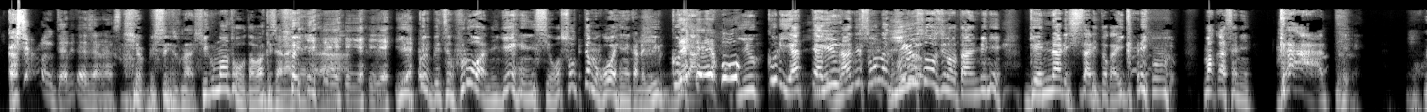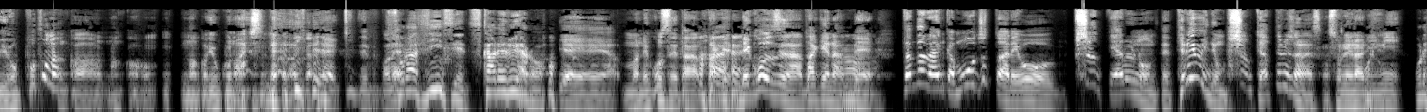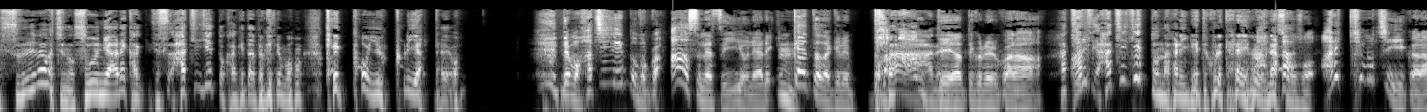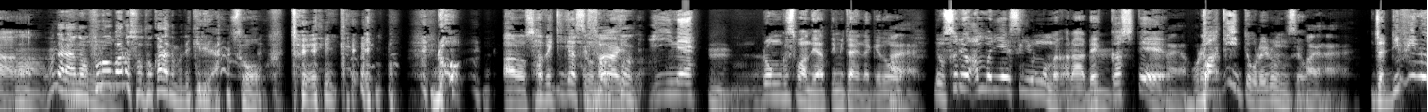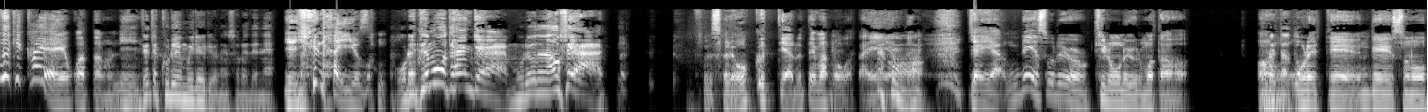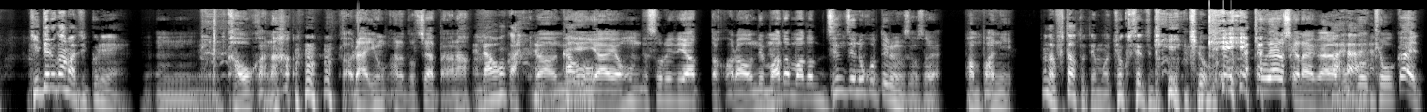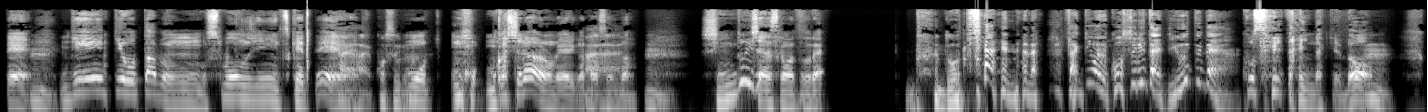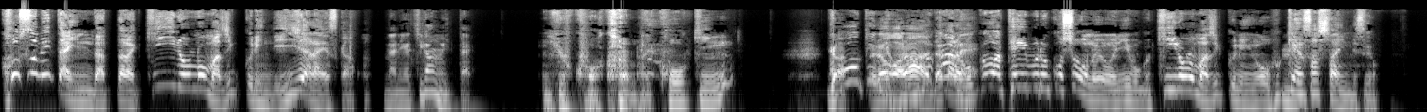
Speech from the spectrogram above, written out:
ガシューンってやりたいじゃないですか。いや、別にそんなヒグマとおったわけじゃないから。やいやいやいや。ゆっくり別に風呂は逃げへんし、襲っても来えへんから、ゆっくりや、でも、ゆっくりやってあげる。ゆなんでそんな風呂掃除のたんびに、げんなりしたりとか、怒りを任せに、ガーって。僕よっぽどなんか、なんか、なんか良くないですね。なんかね、聞いてるとねそ。ら人生疲れるやろ。いやいやいや、まあ猫背だだけ、猫背なだけなんで、ただなんかもうちょっとあれを、プシュってやるのって、テレビでもプシュってやってるじゃないですか、それなりに。俺、スズメバチの数にあれかけて、8ジェットかけた時でも、結構ゆっくりやったよ。でも、8ジェットとかアースのやついいよね。あれ、一うん回やっただけで、バーンってやってくれるから。8, 8ジェットの中に入れてくれたらいいのにな。あそうそう。あれ気持ちいいから。うん。ほんなら、あの、うん風呂場の外からでもできるやん。そう。で、ロ、あの、射的がすごい長い。そうそういいね。うん。ロングスパンでやってみたいんだけど、はいはい。でもそれをあんまりやりすぎるもんだから、劣化して、バキーって折れるんですよ。はいはい。じゃあ、リフィルだけ買えばよかったのに、絶対クレーム入れるよね、それでね。いや、言えないよ、そんな。俺でもうたやんけ無料で直せやって。それ送ってやる手間の方が大変や んか。いやいや、で、それを昨日の夜また、折れたと折れて、で、その、聞いてるか、マジックリン。うん、買おうかな。ライオンかな、どっちやったかな。ラオか。いや顔でいやいや、ほんでそれでやったから、で、まだまだ全然残ってるんですよ、それ。パンパンに。ほんなら二とても直接現役を。現役をやるしかないから、僕今日帰ってう、ん。現役を多分、スポンジにつけて、はいはい、こする。もう、もう、昔ながらのやり方はいはそんな、はいしんどいじゃないですか、またそれ。うん。どっちやねんなな。さっきまでこすりたいって言ってたやこすりたいんだけど、ん。うん。こすりたいんだったら、黄色のマジックリンでいいじゃないですか。何が違うの一体。よくわからない。抗菌が抗菌だから、だからね僕はテーブル故障のように、僕、黄色のマジックリンを復権させたいんですよ。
